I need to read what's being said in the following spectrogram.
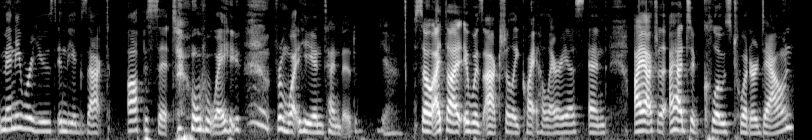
many were used in the exact opposite way from what he intended. Yeah. So I thought it was actually quite hilarious, and I actually I had to close Twitter down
